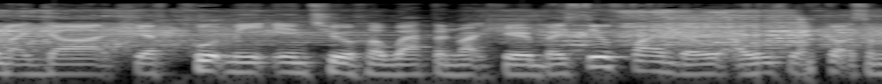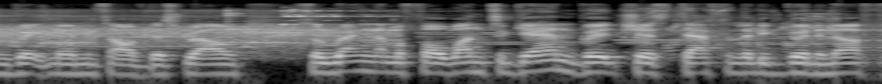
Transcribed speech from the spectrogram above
Oh my god, she has put me into her weapon right here, but it's still fine though. At least I've got some great moments out of this round. So rank number 4 once again, which is definitely good enough.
